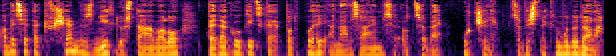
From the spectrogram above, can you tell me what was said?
aby se tak všem z nich dostávalo pedagogické podpory a navzájem se od sebe učili. Co byste k tomu dodala?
